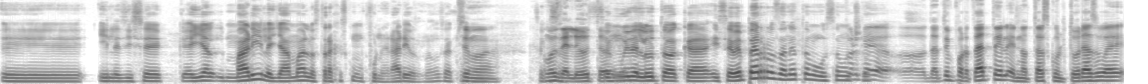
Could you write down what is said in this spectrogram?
Eh, y les dice que ella, Mari le llama a los trajes como funerarios, ¿no? O sea, Sí, como- ma. o sea, Somos que de luto. muy de luto acá. Y se ven perros, la neta, me gusta mucho. Porque, oh, dato importante, en otras culturas, güey,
